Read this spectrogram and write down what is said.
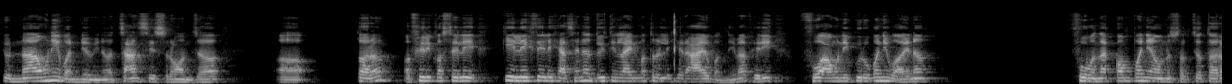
त्यो नआउने भन्ने होइन चान्सेस रहन्छ। तर फेरि कसैले के लेख्दै लेखेको छैन दुई तिन लाइन मात्र लेखेर आयो भन्दैमा फेरि फो आउने कुरो पनि भएन। फोभन्दा कम पनि आउन सक्छ। तर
